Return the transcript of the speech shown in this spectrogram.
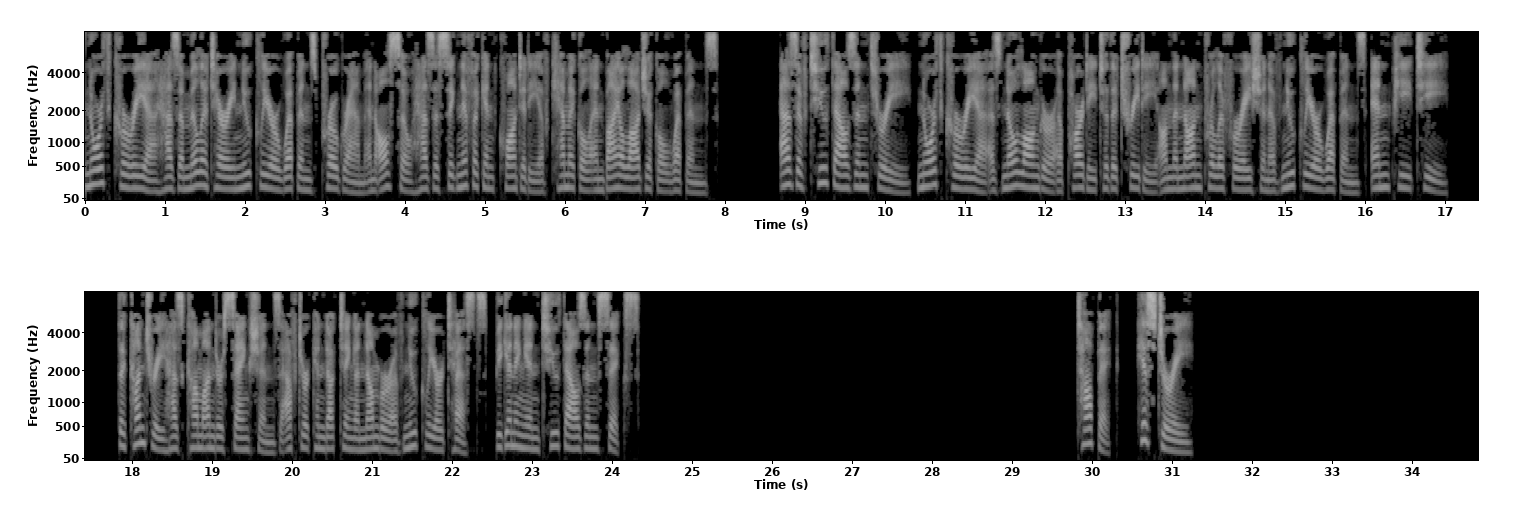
North Korea has a military nuclear weapons program and also has a significant quantity of chemical and biological weapons. As of 2003, North Korea is no longer a party to the Treaty on the Non-Proliferation of Nuclear Weapons NPT. The country has come under sanctions after conducting a number of nuclear tests, beginning in 2006. History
